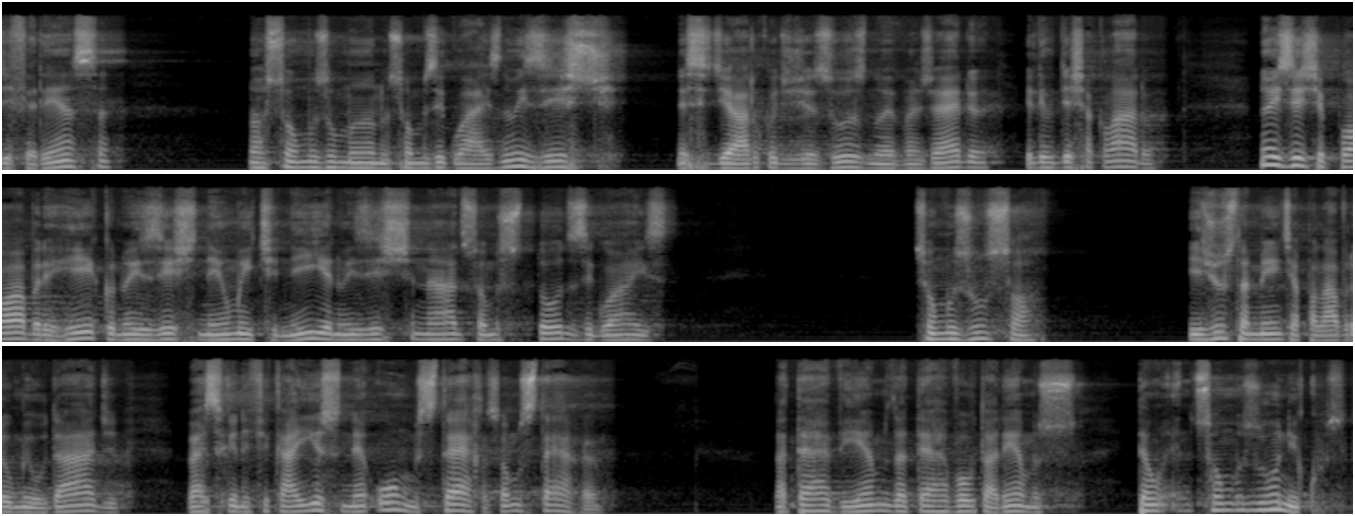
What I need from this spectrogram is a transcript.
diferença, nós somos humanos, somos iguais. Não existe nesse diálogo de Jesus no Evangelho, ele deixa claro. Não existe pobre, rico, não existe nenhuma etnia, não existe nada, somos todos iguais. Somos um só. E justamente a palavra humildade vai significar isso, né? Humus, terra, somos terra. Da terra viemos, da terra voltaremos. Então, somos únicos,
